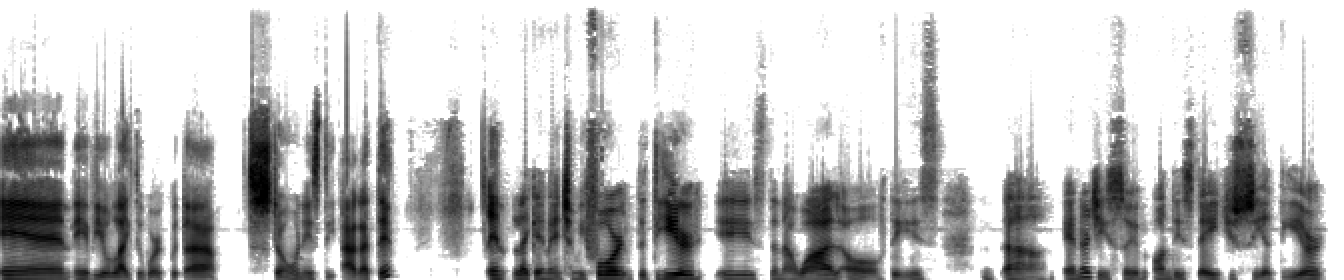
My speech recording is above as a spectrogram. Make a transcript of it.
And if you like to work with a stone, is the agate and like I mentioned before, the deer is the Nahual of this uh, energy. So on this day, you see a deer,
